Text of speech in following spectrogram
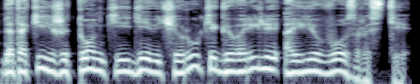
да такие же тонкие девичьи руки говорили о ее возрасте.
